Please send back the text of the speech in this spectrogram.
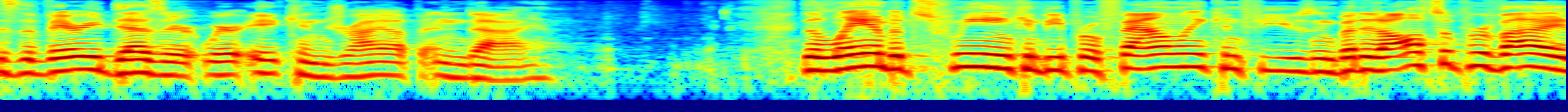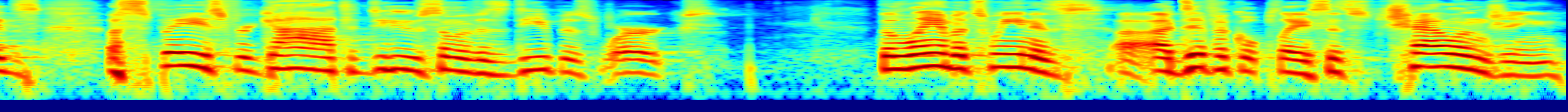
is the very desert where it can dry up and die. The land between can be profoundly confusing, but it also provides a space for God to do some of his deepest works. The land between is a difficult place. It's challenging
